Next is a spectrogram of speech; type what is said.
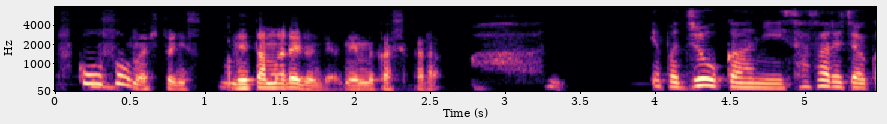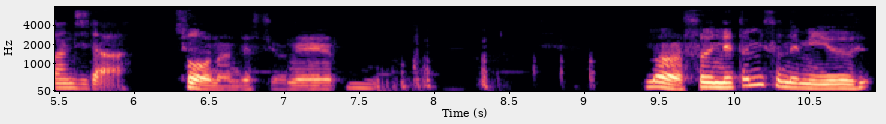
不幸そうな人に妬まれるんだよね、昔から。やっぱジョーカーに刺されちゃう感じだ。そうなんですよね。うんまあ、そういう妬みそねみ言う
